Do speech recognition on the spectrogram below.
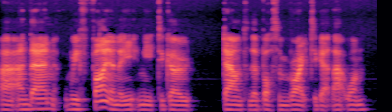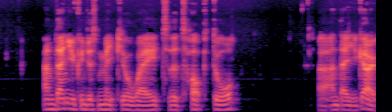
Uh, and then we finally need to go down to the bottom right to get that one. And then you can just make your way to the top door. Uh, and there you go.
